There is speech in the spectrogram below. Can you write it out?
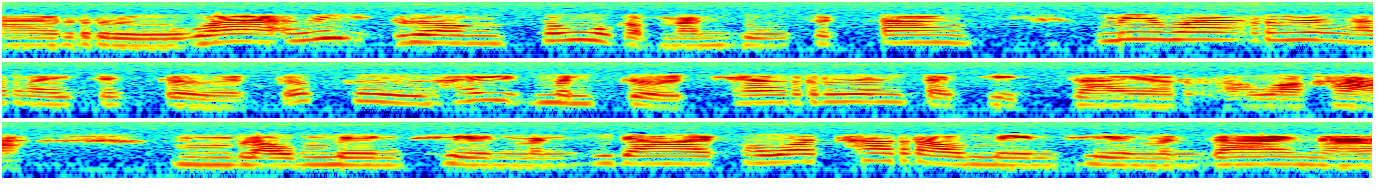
า หรือว่าเฮ้ยลองสู้กับมันดูสักตั้ง ไม่ว่าเรื่องอะไรจะเกิดก็คือให้มันเกิดแค่เรื่องแต่จิตใจเราอะค่ะ เราเมนเทนมันให้ได้ เพราะว่าถ้าเราเมนเทนมันได้นะ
